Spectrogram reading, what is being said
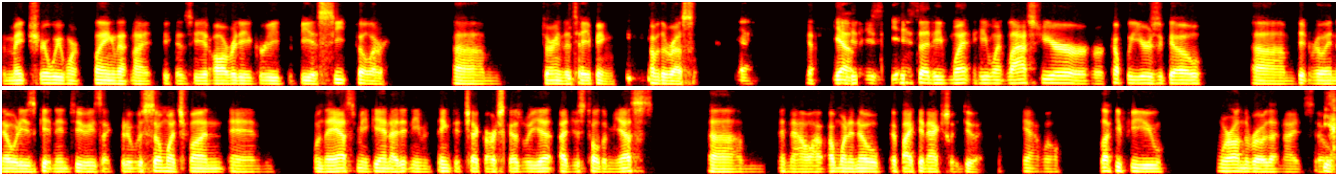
to make sure we weren't playing that night because he had already agreed to be a seat filler um, during the taping of the wrestling. Yeah, yeah. He, he said he went he went last year or, or a couple years ago. Um, didn't really know what he's getting into. He's like, but it was so much fun. And when they asked me again, I didn't even think to check our schedule yet. I just told them yes. Um, and now I, I want to know if I can actually do it. Yeah, well, lucky for you, we're on the road that night, so yeah.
